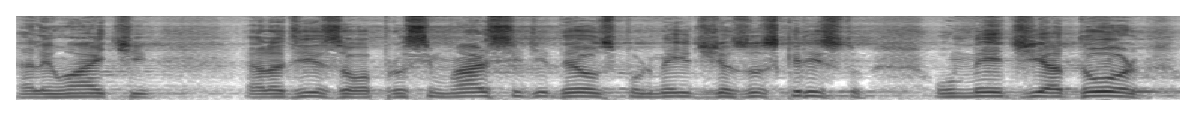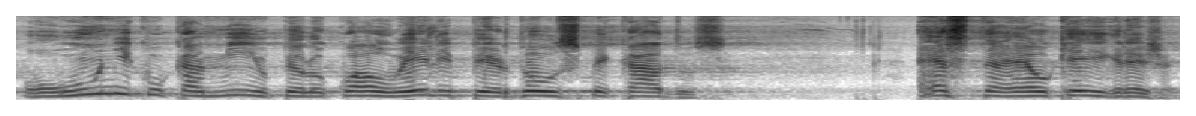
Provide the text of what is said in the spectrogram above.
Ellen White, ela diz: ao aproximar-se de Deus por meio de Jesus Cristo, o mediador, o único caminho pelo qual ele perdoa os pecados. Esta é o que, igreja?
